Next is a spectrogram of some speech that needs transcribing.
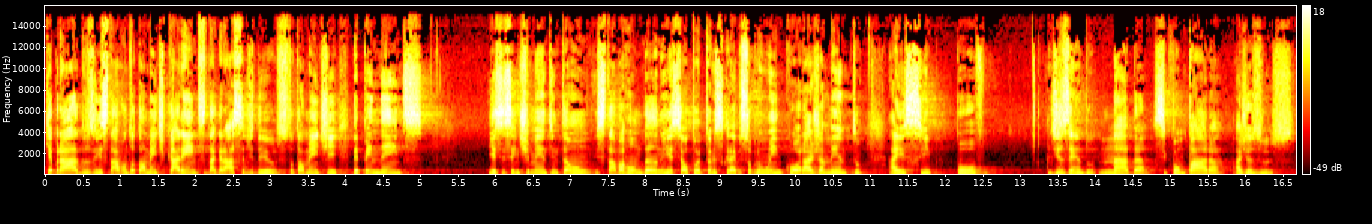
quebrados e estavam totalmente carentes da graça de Deus, totalmente dependentes. E esse sentimento então estava rondando e esse autor então escreve sobre um encorajamento a esse povo dizendo: nada se compara a Jesus.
